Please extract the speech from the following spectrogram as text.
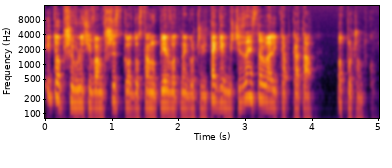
i to przywróci wam wszystko do stanu pierwotnego, czyli tak jakbyście zainstalowali CapCut'a od początku.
